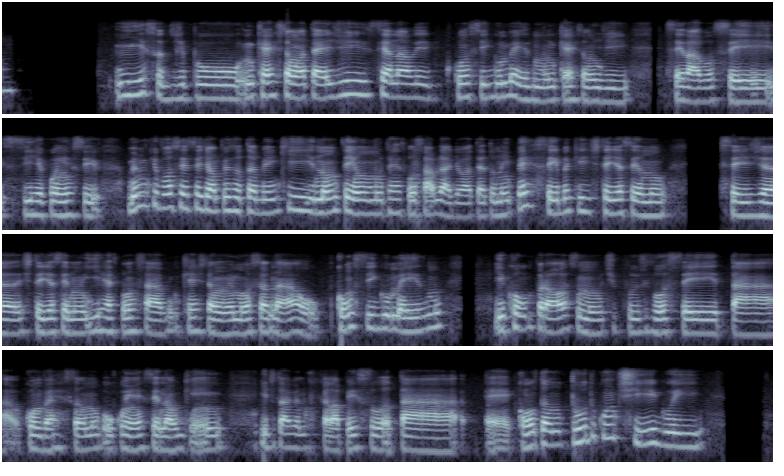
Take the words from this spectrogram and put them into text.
isso, tipo, em questão até de se analisar consigo mesmo, em questão de, sei lá, você se reconhecer. Mesmo que você seja uma pessoa também que não tenha muita responsabilidade, ou até tu nem perceba que esteja sendo seja esteja sendo irresponsável em questão emocional consigo mesmo e com o próximo, tipo, se você tá conversando ou conhecendo alguém e tu tá vendo que aquela pessoa tá é, contando tudo contigo e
